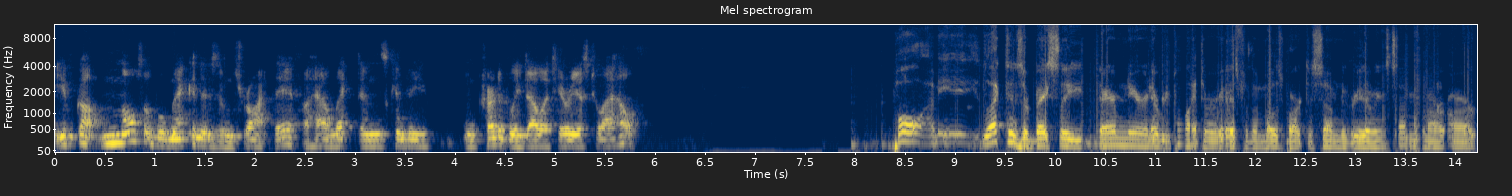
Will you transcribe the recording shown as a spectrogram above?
you've got multiple mechanisms right there for how lectins can be incredibly deleterious to our health Paul, I mean, lectins are basically damn near in every plant there is for the most part to some degree. I mean, some are, are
